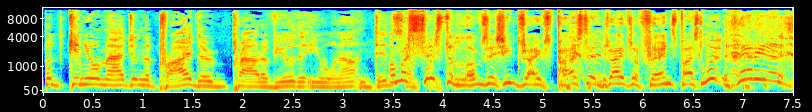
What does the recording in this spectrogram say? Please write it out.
But can you imagine the pride? They're proud of you that you went out and did Oh, my something. sister loves it. She drives past it and drives her friends past. Look, there he is.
